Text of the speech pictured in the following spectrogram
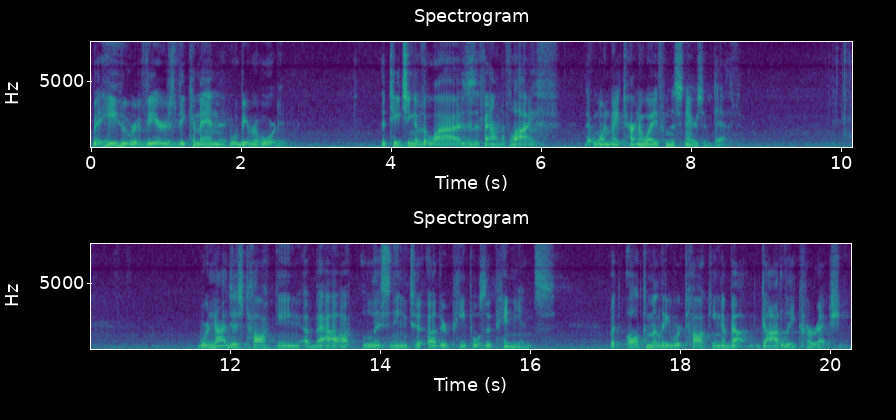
but he who reveres the commandment will be rewarded. The teaching of the wise is a fountain of life, that one may turn away from the snares of death. We're not just talking about listening to other people's opinions, but ultimately we're talking about godly correction,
